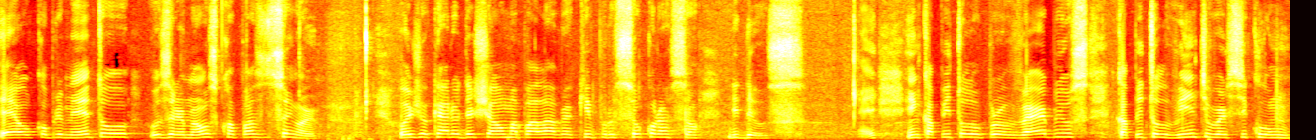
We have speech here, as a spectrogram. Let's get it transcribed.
É o cumprimento os irmãos com a paz do Senhor. Hoje eu quero deixar uma palavra aqui para o seu coração de Deus. É, em capítulo Provérbios, capítulo 20, versículo 1.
